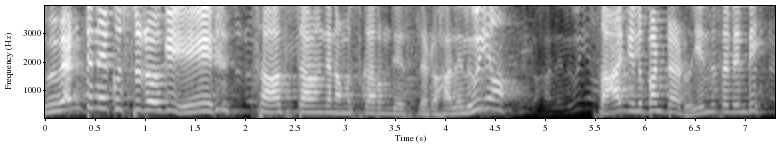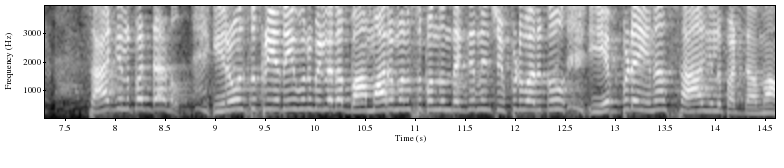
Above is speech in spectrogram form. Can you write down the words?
వెంటనే కుష్ఠరోగి సాష్టాంగ నమస్కారం చేస్తాడు. హల్లెలూయా. సాగిలు పడ్డాడు ఏం చేశాడండి? సాగిలు పడ్డాడు ఈరోజు ప్రియ దేవుని బిళ్ళరా బా మారు మనసు పొందిన దగ్గర నుంచి ఇప్పటి వరకు ఎప్పుడైనా సాగిలు పడ్డామా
